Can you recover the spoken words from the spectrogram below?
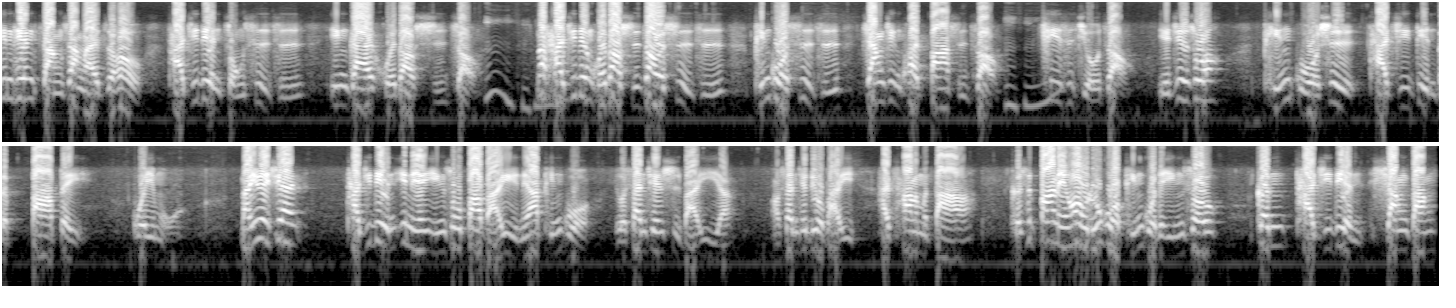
今天涨上来之后，台积电总市值应该回到十兆。嗯，那台积电回到十兆的市值，苹果市值将近快八十兆，七十九兆。也就是说，苹果是台积电的八倍规模。那因为现在台积电一年营收八百亿，人家苹果有三千四百亿啊，啊三千六百亿，还差那么大啊。可是八年后，如果苹果的营收跟台积电相当，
